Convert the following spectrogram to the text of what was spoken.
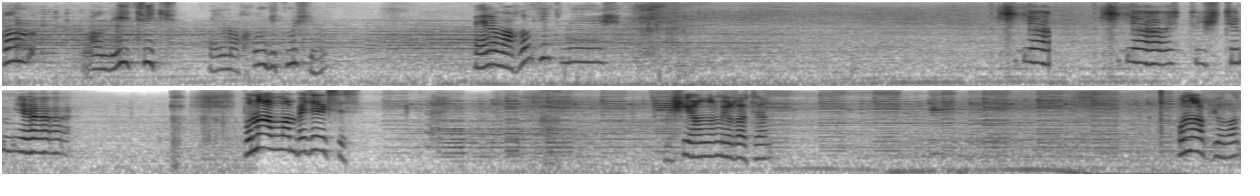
son lan hiç hiç benim aklım gitmiş ya. Benim aklım gitmiş. Ya ya düştüm ya. Bunu al lan beceriksiz. Bir şey anlamıyor zaten. Bu ne yapıyor lan?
